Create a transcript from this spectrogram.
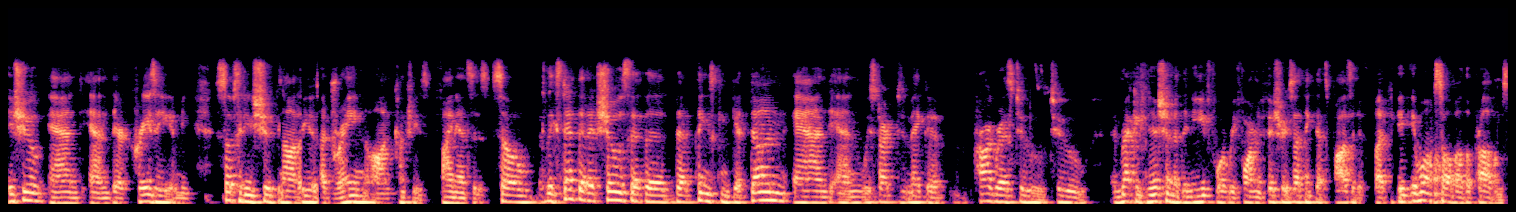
issue and and they're crazy. I mean subsidies should not be a drain on countries' finances. So to the extent that it shows that the that things can get done and and we start to make a progress to to and recognition of the need for reform in fisheries, I think that's positive, but it, it won't solve all the problems.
